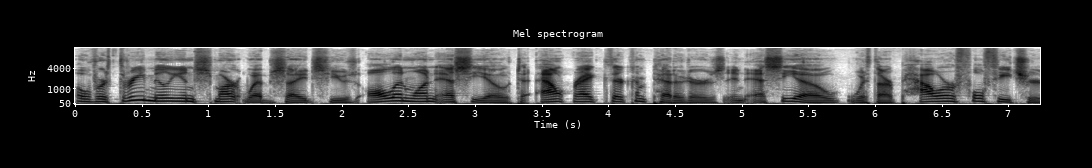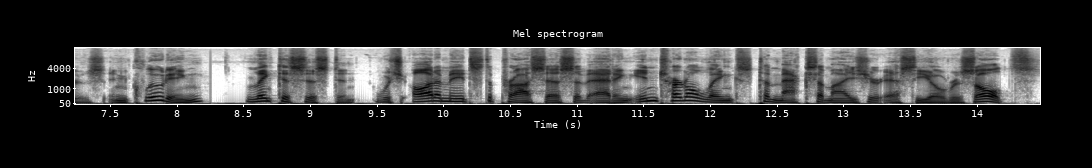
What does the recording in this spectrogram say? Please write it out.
Over 3 million smart websites use all in one SEO to outrank their competitors in SEO with our powerful features, including Link Assistant, which automates the process of adding internal links to maximize your SEO results.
